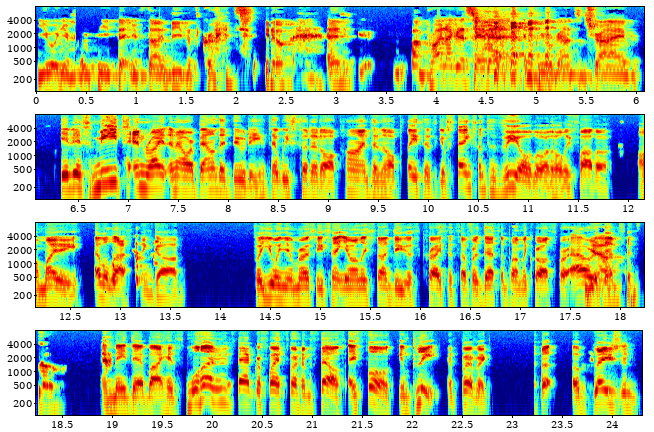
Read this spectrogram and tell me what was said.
you and your mercy sent your son Jesus Christ. You know, and I'm probably not going to say that, and people are going to unsubscribe. It is meet and right in our bounded duty that we stood at all times and all places give thanks unto thee, O Lord, Holy Father, Almighty, everlasting God. For you and your mercy sent your only Son, Jesus Christ, to suffer death upon the cross for our yeah. redemption, So and made thereby his one sacrifice for himself, a full, complete, and perfect oblation,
